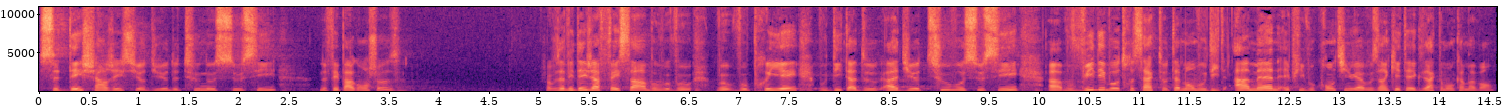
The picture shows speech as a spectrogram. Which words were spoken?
se décharger sur Dieu de tous nos soucis ne fait pas grand-chose? Vous avez déjà fait ça, vous, priez, vous dites à Dieu, tous vos soucis, euh, vous videz votre sac totalement, vous dites Amen, et puis vous continuez à vous inquiéter exactement comme avant?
